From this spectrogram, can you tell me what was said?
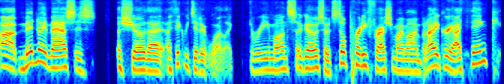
Uh, Midnight Mass is a show that I think we did it what like three months ago, so it's still pretty fresh in my mind. But I agree. I think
